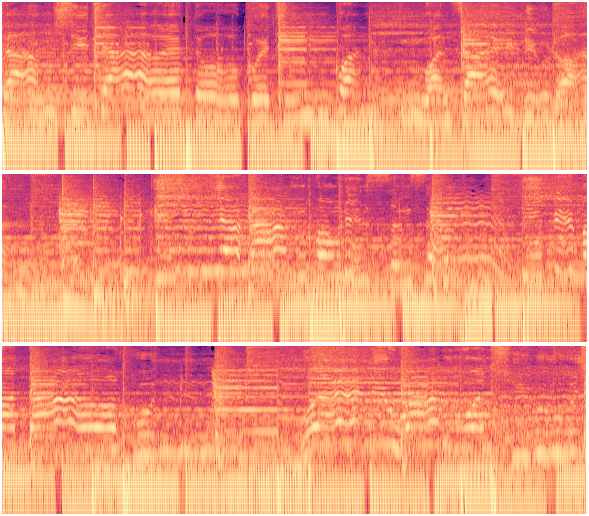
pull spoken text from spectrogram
当时才会渡过情关，不愿再流乱。今夜寒风凛霜霜。嘛斗云，月亮弯弯像心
